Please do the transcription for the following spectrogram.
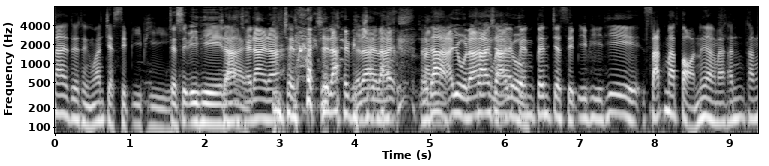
น่าจะถึงวัน 70 EP 70 EP นะใช้ได้นะ ใช้ได้ใช้ได้พี่ใช้ได้นะใช้ได้หนาอยู่นะใช่หนาใช่อยู่เป็นเป็น 70 EP ที่ซัดมาต่อเนื่องนะทั้งทั้ง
